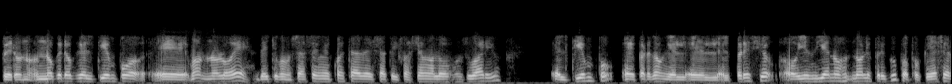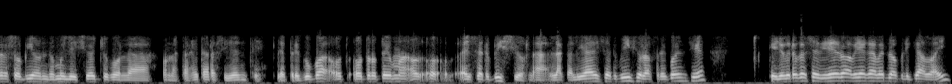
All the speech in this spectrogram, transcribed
pero no, no creo que el tiempo, eh, bueno, no lo es. De hecho, cuando se hacen encuestas de satisfacción a los usuarios, el tiempo, eh, perdón, el, el, precio hoy en día no, no les preocupa porque ya se resolvió en 2018 con, la, con las tarjetas residentes. Les preocupa otro tema, el servicio, la, la calidad del servicio, la frecuencia, que yo creo que ese dinero había que haberlo aplicado ahí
